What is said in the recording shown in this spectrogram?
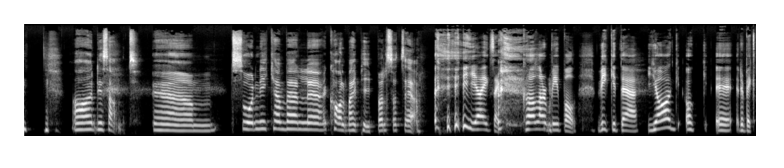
ja, det är sant. Um, så ni kan väl uh, call my people, så att säga. ja, exakt. Call our people. Vilket är jag och uh, Rebecca.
